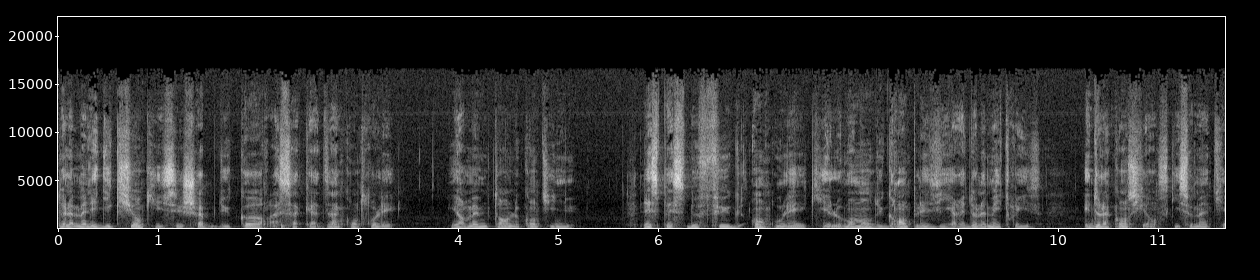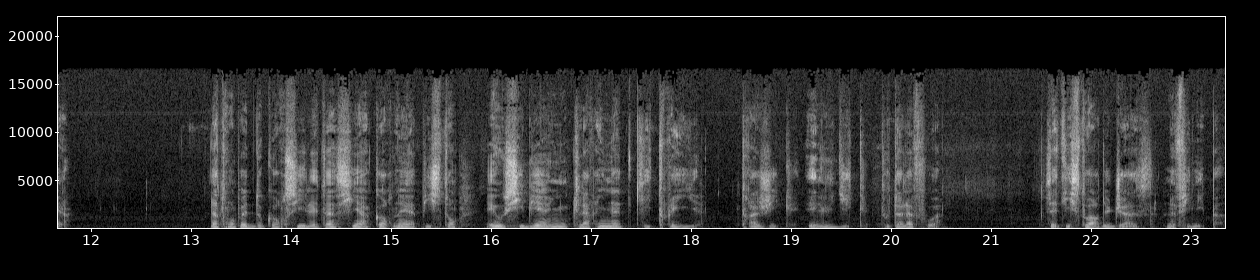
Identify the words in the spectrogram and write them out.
de la malédiction qui s'échappe du corps à saccades incontrôlées, et en même temps le continue, l'espèce de fugue enroulée qui est le moment du grand plaisir et de la maîtrise, et de la conscience qui se maintient. La trompette de Courcil est ainsi un cornet à piston, et aussi bien une clarinette qui trille, tragique et ludique tout à la fois. Cette histoire du jazz ne finit pas.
